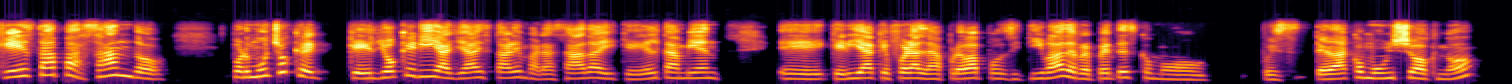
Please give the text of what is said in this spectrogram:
¿qué está pasando? Por mucho que, que yo quería ya estar embarazada y que él también eh, quería que fuera la prueba positiva, de repente es como, pues te da como un shock, ¿no?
